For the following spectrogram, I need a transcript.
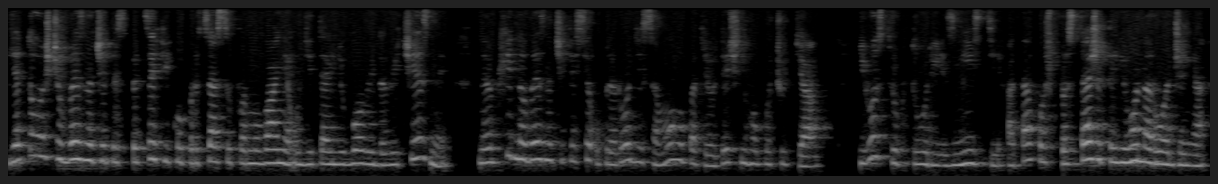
Для того, щоб визначити специфіку процесу формування у дітей любові до вітчизни, необхідно визначитися у природі самого патріотичного почуття, його структурі, змісті, а також простежити його народження,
